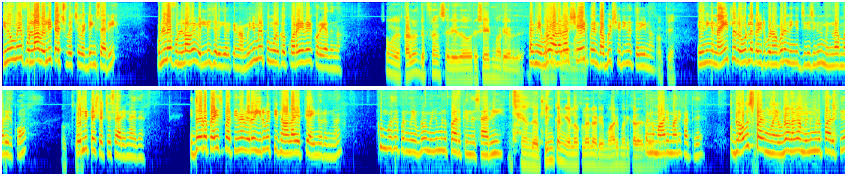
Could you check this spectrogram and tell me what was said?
இதுவுமே ஃபுல்லாக வெளி டச் வச்ச வெட்டிங் சாரி உள்ள ஃபுல்லாகவே வெள்ளி ஜரிகை இருக்குண்ணா மினிமம் இப்போ உங்களுக்கு குறையவே குறையாதுண்ணா. ஸோ உங்களுக்கு கலர் டிஃப்ரென்ஸ் தெரியுது ஒரு ஷேட் மாதிரி வருது. பாருங்க எவ்வளோ அழகா ஷேட் பண்ணி டபுள் ஷேடிங்னு தெரியும்ண்ணா. ஓகே இது நீங்கள் நைட்டில் ரோட்டில் கட்டிட்டு போனால் கூட நீங்கள் ஜிகு ஜிகுன்னு மின்னற மாதிரி இருக்கும். வெள்ளி டச் வச்ச சாரிண்ணா இது. இதோட ப்ரைஸ் பார்த்தீங்கன்னா வெறும் இருபத்தி நாலாயிரத்தி ஐநூறுங்கண்ணா. இருக்கும்போதே பாருங்க இவ்வளோ மினுமினுப்பாக இருக்குது இந்த சாரி அந்த பிங்க் அண்ட் yellow கலர்ல அப்படியே மாறி மாறி கலர் மாறி மாறி காட்டுது. ப்ளவுஸ் பாருங்களேன் எவ்வளோ அழகா மினுமினுப்பா இருக்கு.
